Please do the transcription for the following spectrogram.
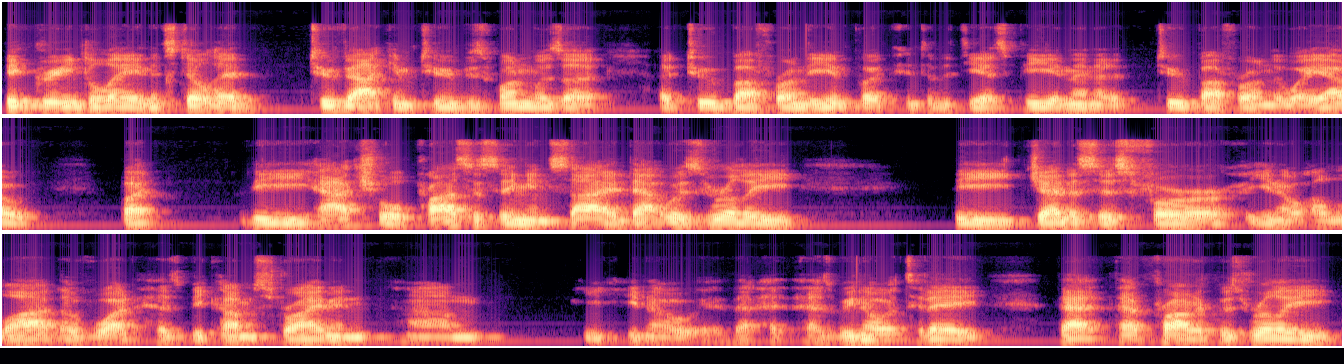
big green delay, and it still had two vacuum tubes. One was a, a tube buffer on the input into the DSP, and then a tube buffer on the way out. But the actual processing inside that was really the genesis for you know a lot of what has become Strymon. Um, you know, that, as we know it today, that that product was really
